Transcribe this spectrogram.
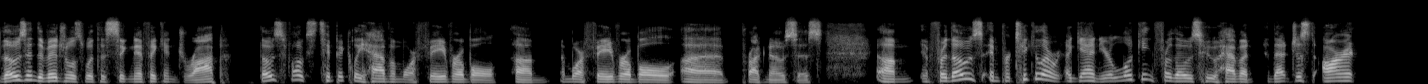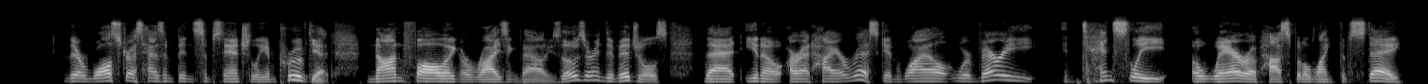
those individuals with a significant drop those folks typically have a more favorable um, a more favorable uh, prognosis. Um, for those in particular, again, you're looking for those who have a that just aren't their wall stress hasn't been substantially improved yet non-falling or rising values those are individuals that you know are at higher risk and while we're very intensely aware of hospital length of stay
